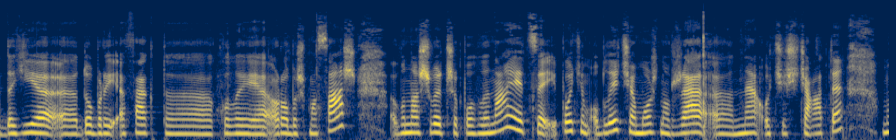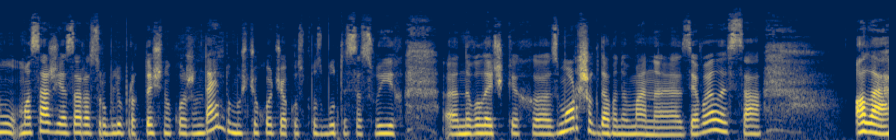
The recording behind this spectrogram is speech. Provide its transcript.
дає е, добрий ефект, е, коли робиш масаж. Вона швидше поглинається, і потім обличчя можна вже е, не очищати. Ну, масаж я зараз роблю практично кожен день, тому що хочу якось позбутися своїх е, невеличких е, зморшок, де вони в мене з'явилися. Але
